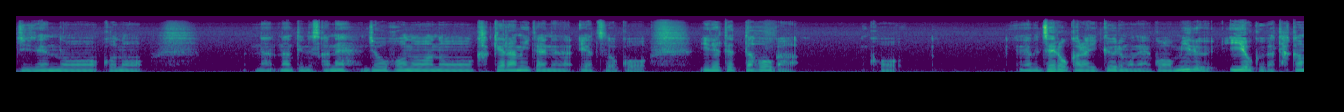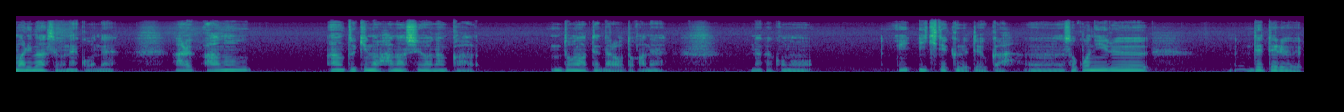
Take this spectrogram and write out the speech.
事前のこの何て言うんですかね。情報のあのかけらみたいなやつをこう入れてった方がこうやっぱゼロから行くよりもねこう見る意欲が高まりますよねこうね。あれあのあの時の話はなんかどうなってんだろうとかね。なんかこの生きてくるというかうんそこにいる出てる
